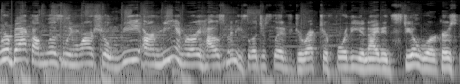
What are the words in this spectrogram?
We're back on Leslie Marshall. We are me and Roy Houseman. He's legislative director for the United Steelworkers.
